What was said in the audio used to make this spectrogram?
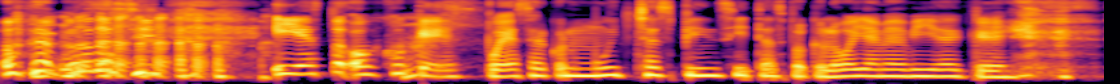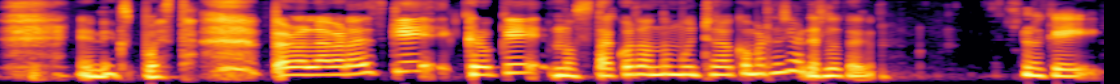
Cosas así. Y esto, ojo que puede ser con muchas pincitas, porque luego ya me vi que en expuesta. Pero la verdad es que creo que nos está cortando mucho la conversación. Es lo que lo que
